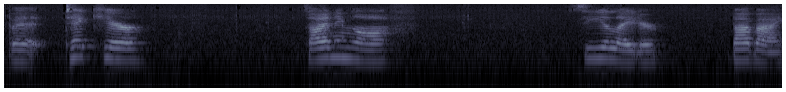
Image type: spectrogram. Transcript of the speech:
But take care. Signing off. See you later. Bye-bye.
